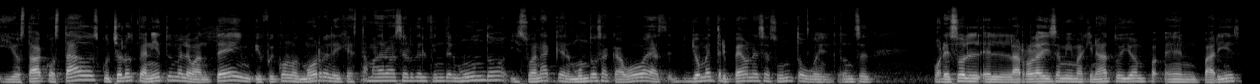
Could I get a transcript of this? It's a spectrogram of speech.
y yo estaba acostado, escuché los pianitos, me levanté y, y fui con los morros. Le dije, esta madre va a ser del fin del mundo. Y suena que el mundo se acabó. güey. Yo me tripeo en ese asunto, güey. Entonces, por eso el- el- la rola dice, me imaginaba tú y yo en, Pa- en París.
